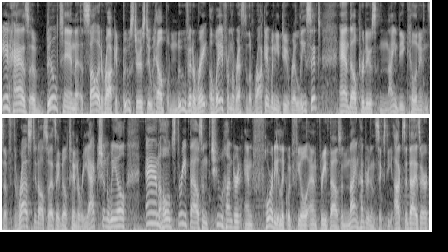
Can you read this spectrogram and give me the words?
It has a built-in solid rocket boosters to help move it away from the rest of the rocket when you do release it, and they'll produce 90 kilonewtons of thrust. It also has a built-in reaction wheel, and holds 3,240 liquid fuel and 3,960 oxidizer,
